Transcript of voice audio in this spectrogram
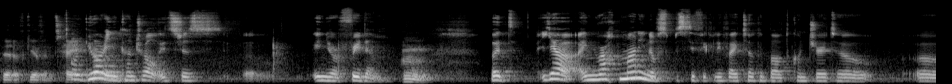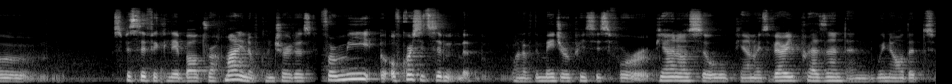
bit of give and take. Well, you're in control, it's just uh, in your freedom. Mm. But yeah, in Rachmaninoff specifically, if I talk about concerto, uh, specifically about Rachmaninoff concertos. For me, of course, it's a, one of the major pieces for piano, so piano is very present, and we know that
